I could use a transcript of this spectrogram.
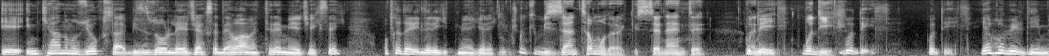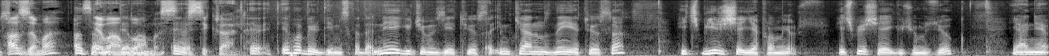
e, imkanımız yoksa, bizi zorlayacaksa, devam ettiremeyeceksek o kadar ileri gitmeye gerek yok. Çünkü bizden tam olarak istenen de bu hani, değil. Bu değil. Bu değil. Bu değil. Yapabildiğimiz az kadar. ama az devamlı ama devam. olması, evet. istikrarlı. Evet, yapabildiğimiz kadar. Neye gücümüz yetiyorsa, Tabii. imkanımız ne yetiyorsa hiçbir şey yapamıyoruz. Hiçbir şeye gücümüz yok. Yani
